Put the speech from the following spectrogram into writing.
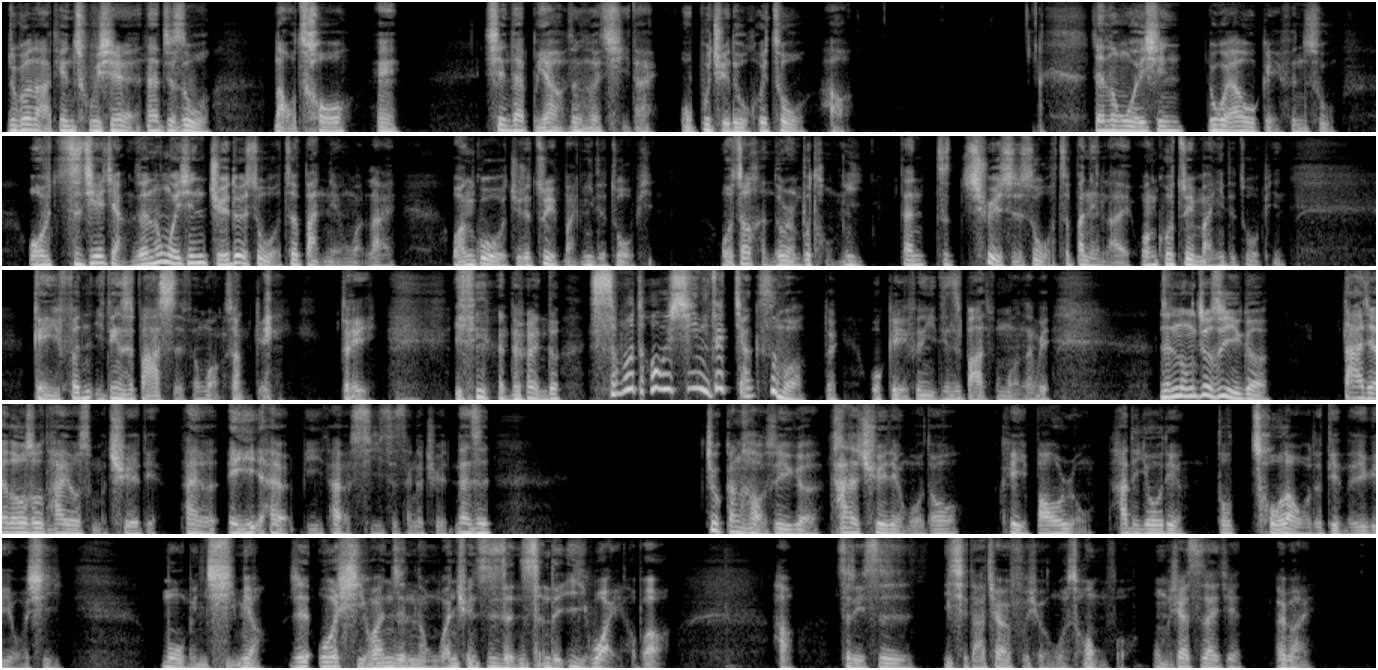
如果哪天出现了，那就是我脑抽。嘿，现在不要有任何期待，我不觉得我会做好。人龙维新，如果要我给分数。我直接讲，《人龙维新》绝对是我这半年我来玩过我觉得最满意的作品。我知道很多人不同意，但这确实是我这半年来玩过最满意的作品。给分一定是八十分往上给，对，一定很多人都什么东西你在讲什么？对我给分一定是八十分往上给。人龙就是一个大家都说他有什么缺点，他有 A 还有 B，他有 C 这三个缺点，但是。就刚好是一个他的缺点我都可以包容，他的优点都抽到我的点的一个游戏，莫名其妙。人我喜欢人龙，完全是人生的意外，好不好？好，这里是一起打高尔夫球，我是红佛，我们下次再见，拜拜。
